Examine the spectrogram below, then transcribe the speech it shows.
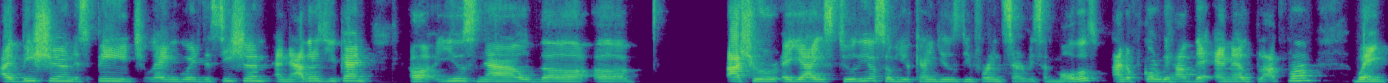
I vision, speech, language, decision, and others. You can uh, use now the uh, Azure AI Studio, so you can use different service and models. And of course, we have the ML platform, when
